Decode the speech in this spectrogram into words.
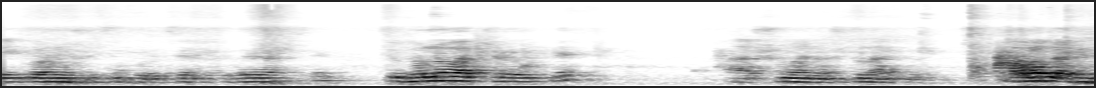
এই কর্মসূচি পরিচালিত হয়ে আসছে। তো ধন্যবাদ সকলকে। আর সময় নষ্ট না। করি ভালো থাকেন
